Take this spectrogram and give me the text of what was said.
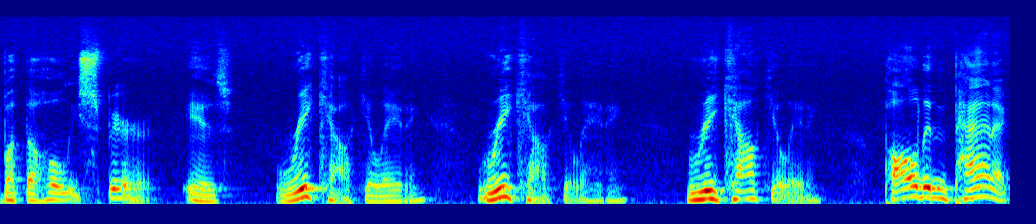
But the Holy Spirit is recalculating, recalculating, recalculating. Paul didn't panic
